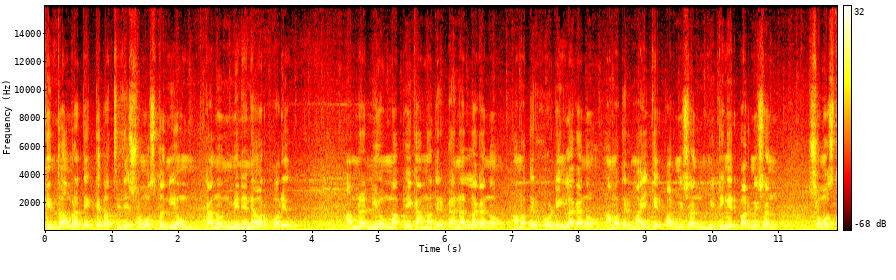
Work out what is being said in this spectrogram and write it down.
কিন্তু আমরা দেখতে পাচ্ছি যে সমস্ত নিয়ম কানুন মেনে নেওয়ার পরেও আমরা নিয়ম মাফিক আমাদের ব্যানার লাগানো, আমাদের হোর্ডিং লাগানো, আমাদের মাইকের পারমিশন, মিটিংয়ের পারমিশন, সমস্ত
